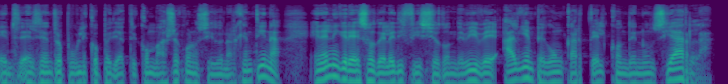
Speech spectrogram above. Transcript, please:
el, centro público pediátrico más reconocido en Argentina. En el ingreso del edificio donde vive, alguien pegó un cartel con denunciarla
